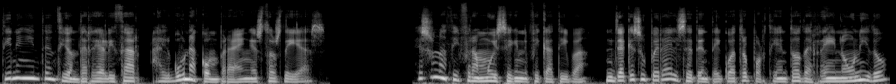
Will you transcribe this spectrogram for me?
tienen intención de realizar alguna compra en estos días. Es una cifra muy significativa, ya que supera el 74% de Reino Unido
